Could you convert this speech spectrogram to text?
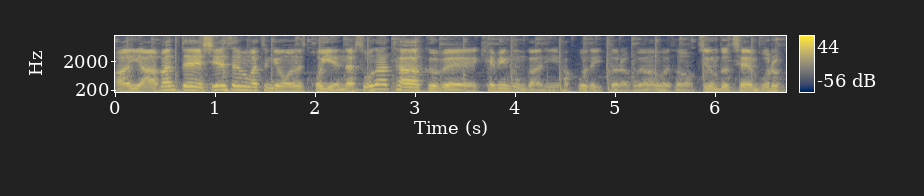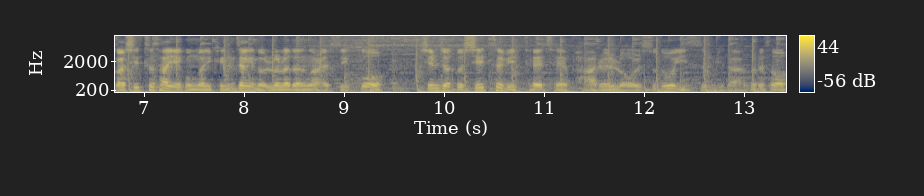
아, 이 아반떼 CN7 같은 경우는 거의 옛날 소나타급의 캐빈 공간이 확보돼 있더라고요. 그래서 지금도 제 무릎과 시트 사이의 공간이 굉장히 널널하다는 걸 알 수 있고 심지어 또 시트 밑에 제 발을 넣을 수도 있습니다. 그래서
